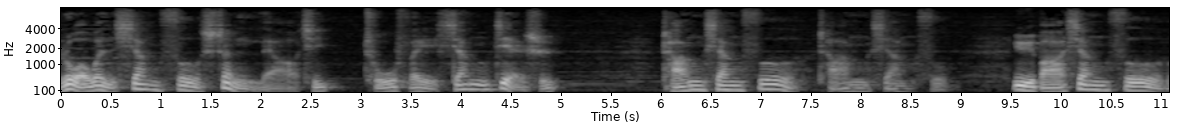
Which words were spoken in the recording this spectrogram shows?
若问相思甚了期，除非相见时。长相思，长相思。欲把相思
